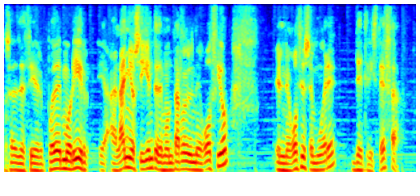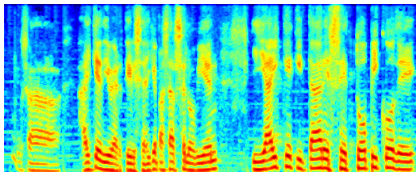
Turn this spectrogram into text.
O sea, es decir, pueden morir eh, al año siguiente de montarle el negocio, el negocio se muere de tristeza. O sea, hay que divertirse, hay que pasárselo bien y hay que quitar ese tópico de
